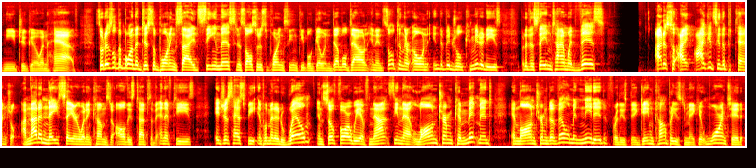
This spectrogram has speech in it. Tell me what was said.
need to go and have. So it is a little bit more on the disappointing side seeing this, and it's also disappointing seeing people go and double down and insulting their own individual communities. But at the same time, with this, I just I, I can see the potential. I'm not a naysayer when it comes to all these types of NFTs it just has to be implemented well. And so far, we have not seen that long term commitment and long term development needed for these big game companies to make it warranted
